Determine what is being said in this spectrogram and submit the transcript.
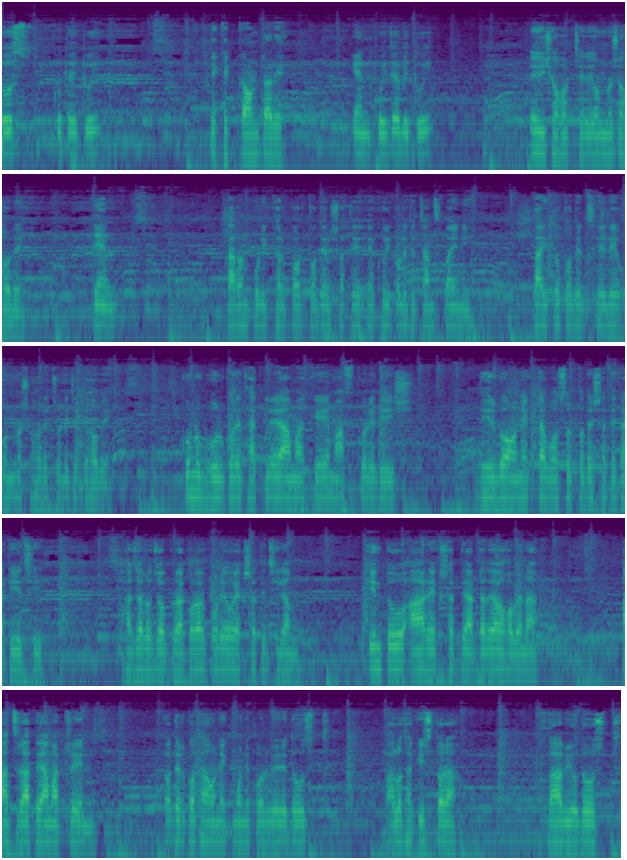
দোষ কোথায় তুই? টিকিট কাউন্টারে। কেন কই যাবি তুই? এই শহর ছেড়ে অন্য শহরে। কেন? কারণ পরীক্ষার পর তোদের সাথে একই কলেজে চান্স পাইনি। তাই তো তোদের ছেড়ে অন্য শহরে চলে যেতে হবে। কোনো ভুল করে থাকলে আমাকে মাফ করে দিস। দীর্ঘ অনেকটা বছর তোদের সাথে কাটিয়েছি। হাজারো ঝগড়া করার পরেও একসাথে ছিলাম। কিন্তু আর একসাথে আড্ডা দেওয়া হবে না। আজ রাতে আমার ট্রেন। তোদের কথা অনেক মনে পড়বে রে দোস্ত। ভালো থাকিস তোরা। লাভ ইউ দোস্ত।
